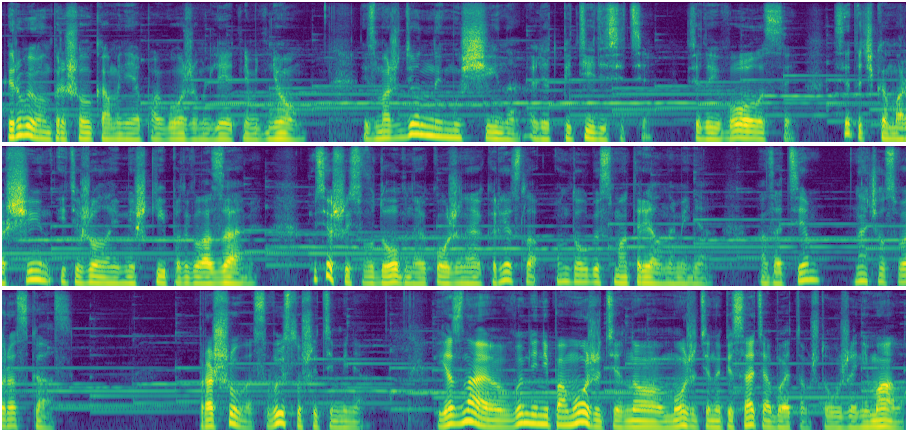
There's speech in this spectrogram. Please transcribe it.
Впервые он пришел ко мне погожим летним днем. Изможденный мужчина лет 50, седые волосы, сеточка морщин и тяжелые мешки под глазами. Усевшись в удобное кожаное кресло, он долго смотрел на меня, а затем начал свой рассказ. «Прошу вас, выслушайте меня. Я знаю, вы мне не поможете, но можете написать об этом, что уже немало.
